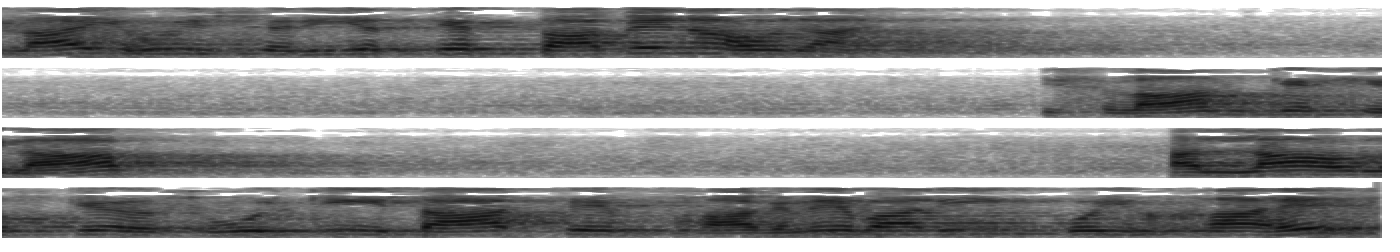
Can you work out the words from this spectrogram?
لائی ہوئی شریعت کے تابع نہ ہو جائیں۔ اسلام کے خلاف اللہ اور اس کے رسول کی اطاعت سے بھاگنے والی کوئی خواہش،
